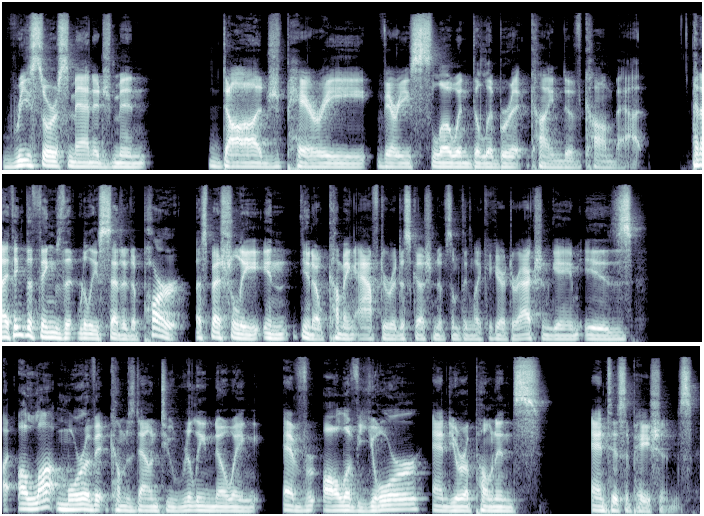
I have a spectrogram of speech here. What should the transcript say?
resource management dodge, parry, very slow and deliberate kind of combat. And I think the things that really set it apart, especially in, you know, coming after a discussion of something like a character action game, is a, lot more of it comes down to really knowing every, all of your and your opponent's anticipations.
